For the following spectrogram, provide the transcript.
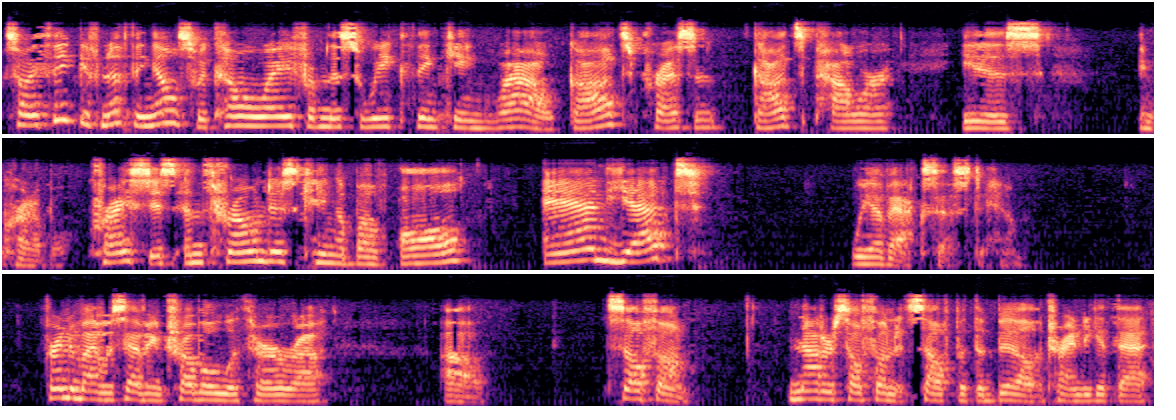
So I think, if nothing else, we come away from this week thinking, wow, God's presence, God's power is incredible. Christ is enthroned as king above all, and yet we have access to him. A friend of mine was having trouble with her uh, uh, cell phone. Not her cell phone itself, but the bill, trying to get that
